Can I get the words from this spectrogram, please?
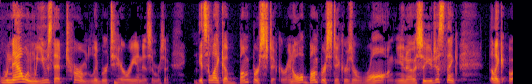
now, when we use that term, libertarianism or something, it's like a bumper sticker, and all bumper stickers are wrong. You know, so you just think. Like uh,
